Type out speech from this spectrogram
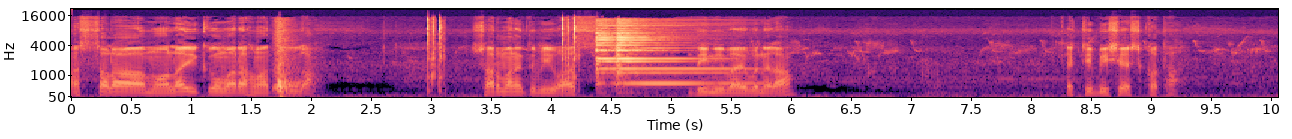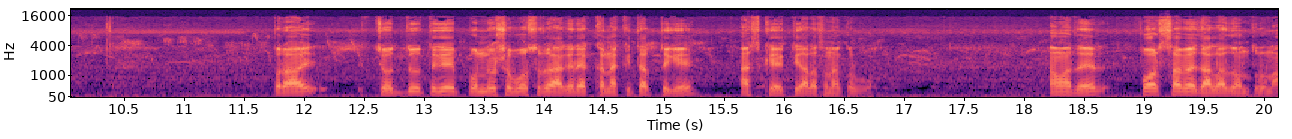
আসসালামু আলাইকুম রহমতুল্লাহ। সম্মানিত বিবাস দিনী ভাই বোনেরা, একটি বিশেষ কথা। প্রায় চোদ্দ থেকে পনেরোশো বছর আগের একখানা কিতাব থেকে আজকে একটি আলোচনা করব। আমাদের প্রস্রাবে জ্বালা যন্ত্রণা,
